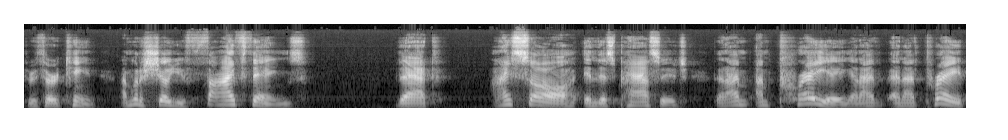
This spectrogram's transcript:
through 13. I'm going to show you five things that I saw in this passage that I'm, I'm praying and I've, and I've prayed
